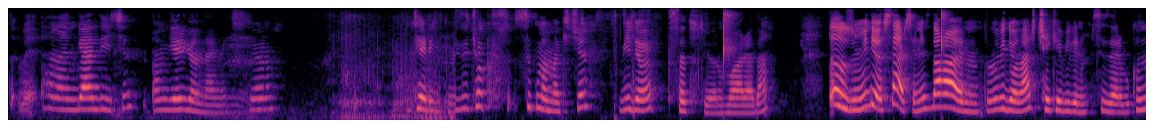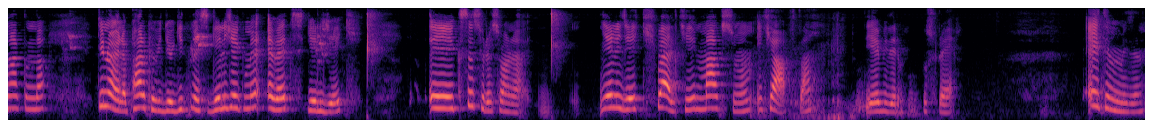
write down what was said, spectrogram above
Tabi hemen geldiği için onu geri göndermek istiyorum. Geri gitmiyor. Sizi çok sıkmamak için video kısa tutuyorum bu arada. Daha uzun video isterseniz daha ayrıntılı videolar çekebilirim sizlere bu konu hakkında. Dino ile parka video gitmesi gelecek mi? Evet gelecek. Ee, kısa süre sonra gelecek. Belki maksimum 2 hafta diyebilirim bu süreye. Eğitimimizin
